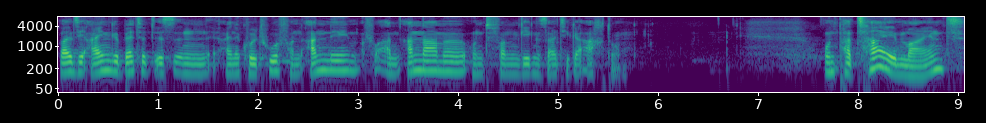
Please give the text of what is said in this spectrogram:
weil sie eingebettet ist in eine Kultur von Annahme und von gegenseitiger Achtung. Und Partei meint,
